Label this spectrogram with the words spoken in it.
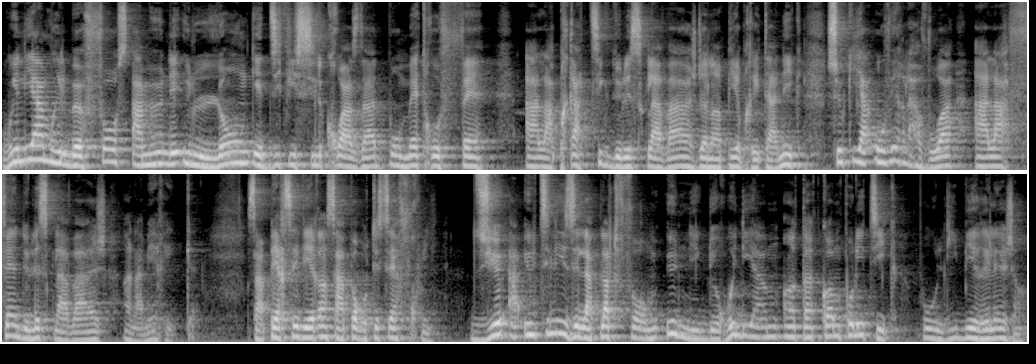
William Wilberforce a mené une longue et difficile croisade pour mettre fin à la pratique de l'esclavage dans l'Empire britannique, ce qui a ouvert la voie à la fin de l'esclavage en Amérique. Sa persévérance a porté ses fruits. Dieu a utilisé la plateforme unique de William en tant qu'homme politique pour libérer les gens.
